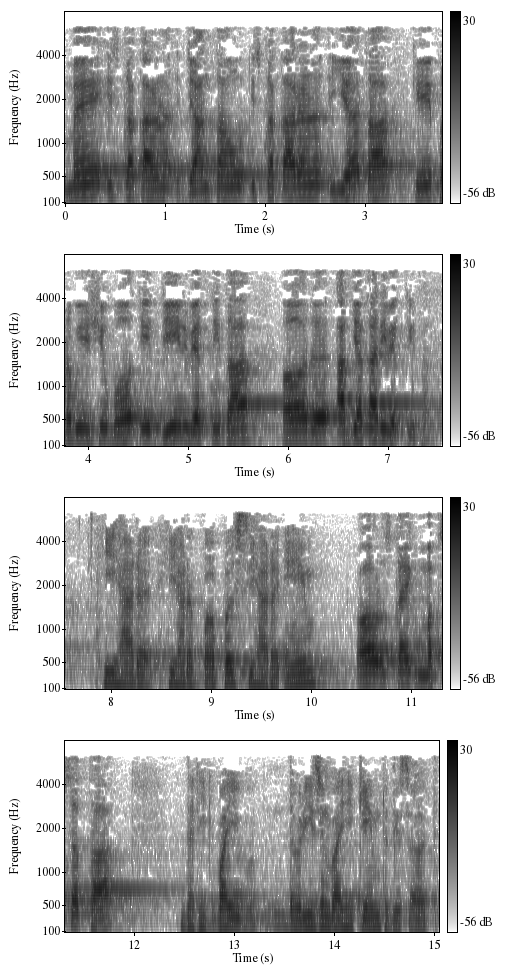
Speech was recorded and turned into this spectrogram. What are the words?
मैं इसका कारण जानता हूँ। इसका कारण यह था कि प्रभु यशु बहुत ही दीन व्यक्ति था और आज्ञाकारी व्यक्ति था। He had a purpose he had a aim और उसका एक मकसद था। That he the reason why he came to this earth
